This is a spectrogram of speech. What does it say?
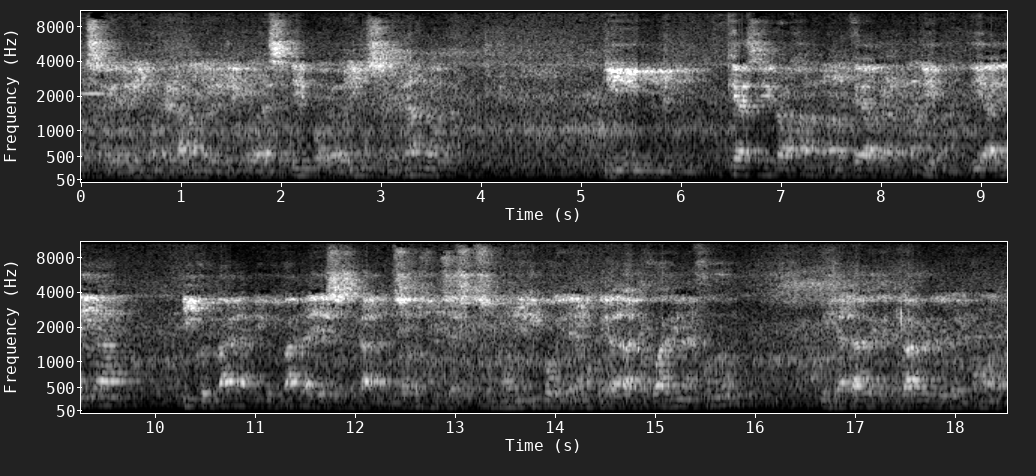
cosa que le venimos reclamando al equipo desde hace tiempo, lo venimos entrenando y queda seguir trabajando, no nos queda otra alternativa. Día a día, pico y pala, pico y pala y de eso se trata. Nosotros somos eso, somos un equipo que tenemos que tratar de jugar bien al fútbol y tratar de que el rival lo incomode.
